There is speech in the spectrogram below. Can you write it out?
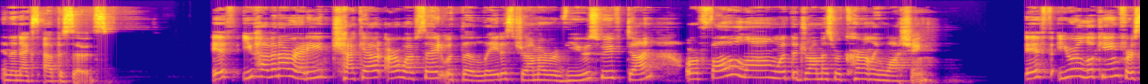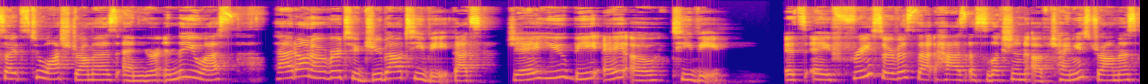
in the next episodes. If you haven't already, check out our website with the latest drama reviews we've done or follow along with the dramas we're currently watching. If you're looking for sites to watch dramas and you're in the US, head on over to Jubao TV. That's J U B A O TV. It's a free service that has a selection of Chinese dramas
